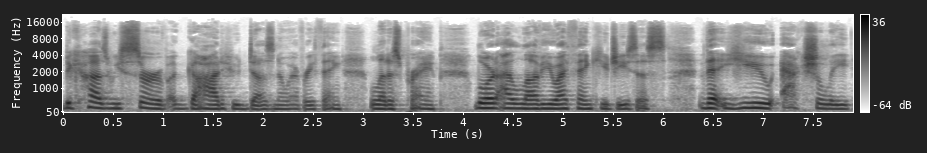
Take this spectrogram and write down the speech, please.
because we serve a God who does know everything. Let us pray. Lord, I love you. I thank you, Jesus, that you actually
